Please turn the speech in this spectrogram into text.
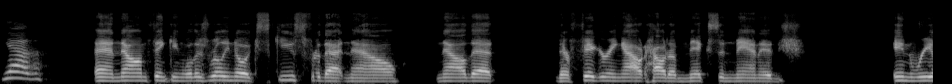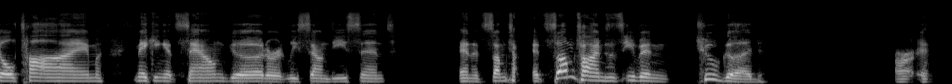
Yeah. and now i'm thinking well there's really no excuse for that now now that they're figuring out how to mix and manage in real time making it sound good or at least sound decent and it's sometimes it's sometimes it's even too good or it,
